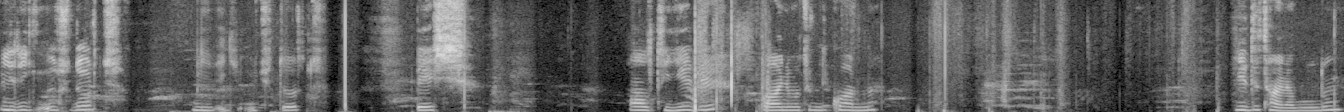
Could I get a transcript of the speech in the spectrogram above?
1, 2, 3, 4 1, 2, 3, 4 5 6, 7 Bu animatronik var mı? 7 tane buldum.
